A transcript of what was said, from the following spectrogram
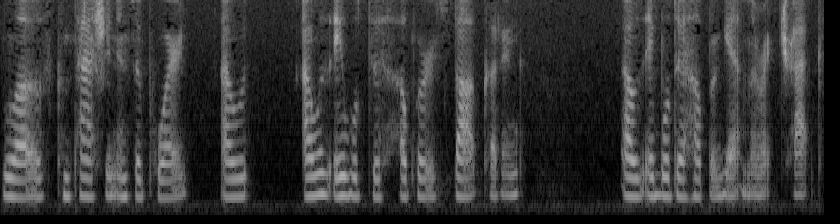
love, compassion, and support, I would I was able to help her stop cutting. I was able to help her get on the right track.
